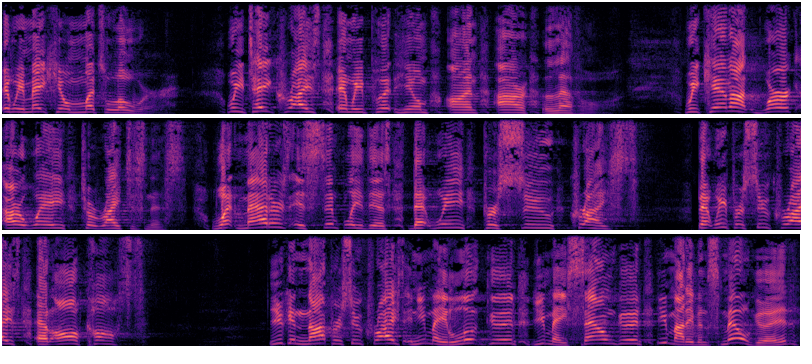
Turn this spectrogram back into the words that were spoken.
and we make him much lower. We take Christ and we put him on our level. We cannot work our way to righteousness. What matters is simply this that we pursue Christ. That we pursue Christ at all costs. You cannot pursue Christ and you may look good, you may sound good, you might even smell good,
